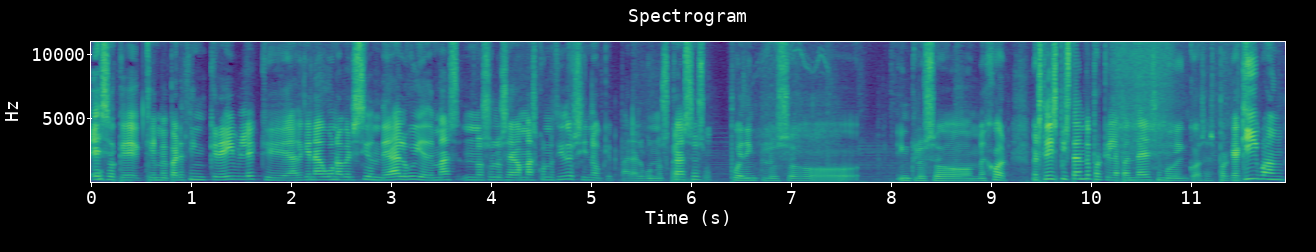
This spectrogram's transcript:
eso, que, que me parece increíble que alguien haga una versión de algo y además no solo se haga más conocido, sino que para algunos casos puede incluso incluso mejor. Me estoy despistando porque en la pantalla se mueven cosas. Porque aquí van,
